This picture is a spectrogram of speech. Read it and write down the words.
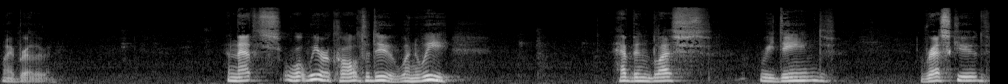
my brethren. And that's what we are called to do. When we have been blessed, redeemed, rescued,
